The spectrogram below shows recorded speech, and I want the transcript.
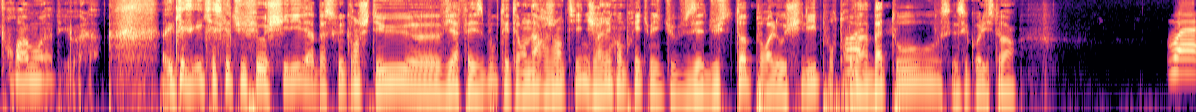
Trois mois, puis voilà. Qu'est-ce que tu fais au Chili là? Parce que quand je t'ai eu euh, via Facebook, t'étais en Argentine. J'ai rien compris. Tu m'as dit que tu faisais du stop pour aller au Chili pour trouver Ouais. un bateau. C'est quoi l'histoire? Ouais,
